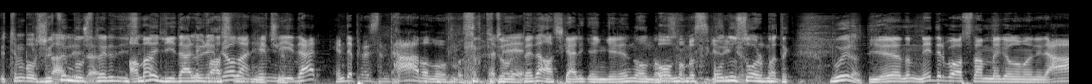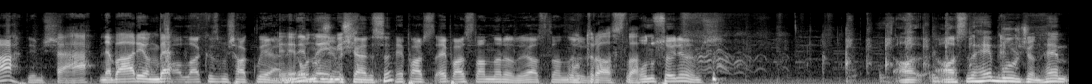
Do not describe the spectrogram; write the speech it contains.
Bütün burçlar. Bütün burçların içinde Ama liderlik önemli vasfı olan hem geçiyor. lider hem de presentable olması. Ve de askerlik engelinin olmaması. Olmaması gerekiyor. Onu sormadık. Buyurun. Hilal Hanım nedir bu aslan megalomanıyla? Ah demiş. Ah, ne bağırıyorsun be? Allah kızmış haklı yani. E, ne burcuymuş kendisi? Hep, ars hep aslanlar arıyor aslanlar Ultra arıyor. aslan. Onu söylememiş. Aslında hem burcun hem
